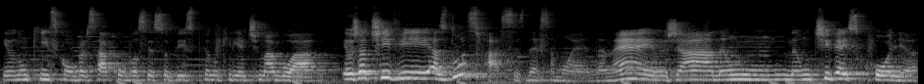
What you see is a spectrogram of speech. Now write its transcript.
eu não quis conversar com você sobre isso porque eu não queria te magoar. Eu já tive as duas faces dessa moeda, né? Eu já não, não tive a escolha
